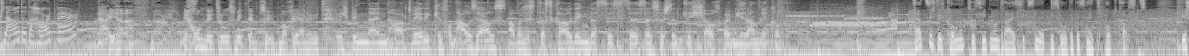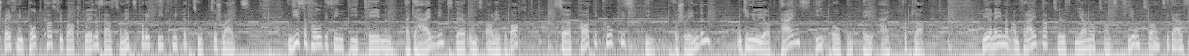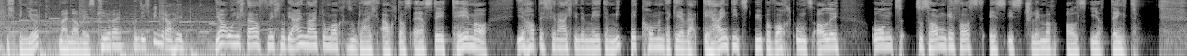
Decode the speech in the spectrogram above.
Cloud oder Hardware? Nein, nein. Ich komme nicht raus mit dem Zeug, mache ich auch nicht. Ich bin ein Hardwareiker von Hause aus, aber das Clouding, das ist äh, selbstverständlich auch bei mir angekommen. Herzlich willkommen zur 37. Episode des Netzpodcasts. Wir sprechen im Podcast über Aktuelles aus der Netzpolitik mit Bezug zur Schweiz. In dieser Folge sind die Themen der Geheimdienst, der uns alle überwacht, Third-Party-Cookies, die verschwinden und die New York Times, die OpenAI verklagt. Wir nehmen am Freitag, 12. Januar 2024 auf. Ich bin Jörg. Mein Name ist Kire. Und ich bin Rahel. Ja, und ich darf nicht nur die Einleitung machen, sondern gleich auch das erste Thema. Ihr habt es vielleicht in den Medien mitbekommen, der Geheimdienst überwacht uns alle. Und zusammengefasst, es ist schlimmer, als ihr denkt.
